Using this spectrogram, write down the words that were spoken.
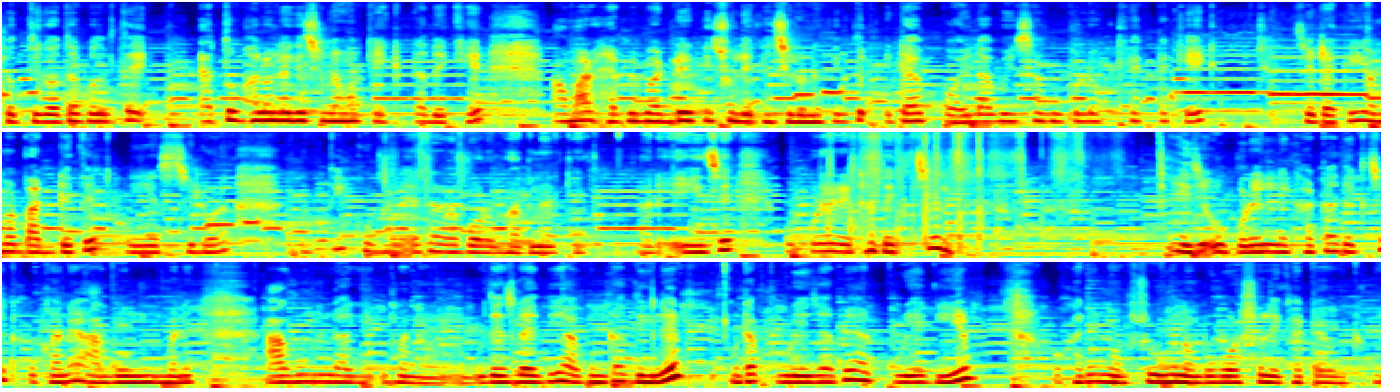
সত্যি কথা বলতে এত ভালো লেগেছিল আমার কেকটা দেখে। আমার হ্যাপি বার্থডে কিছু লেখেছিল না, কিন্তু এটা পয়লা বৈশাখ উপলক্ষে একটা কেক, সেটাকেই আমার বার্থডেতে নিয়ে এসেছিল ওরা। সত্যি খুব ভালো, এটা বড় ভাগনার কেক। আর এই যে উপরের এটা দেখছেন এই যে উপরের লেখাটা দেখছেন, ওখানে আগুন মানে আগুন লাগিয়ে মানে দেশলাই দিয়ে আগুনটা দিলে ওটা পুড়ে যাবে আর পুড়ে গিয়ে ওখানে শুভ নববর্ষ লেখাটা উঠবে।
